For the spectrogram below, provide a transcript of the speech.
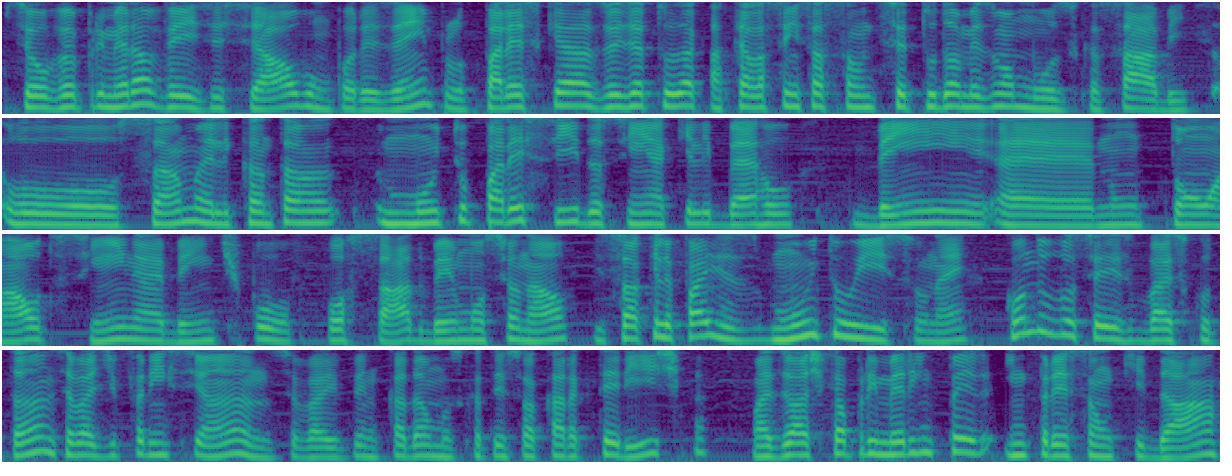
você ouviu a primeira vez esse álbum, por exemplo, parece que às vezes é tudo aquela sensação de ser tudo a mesma música, sabe? O Sam, ele canta muito parecido, assim, aquele berro bem é, num tom alto, assim, né? Bem, tipo, forçado, bem emocional. E só que ele faz muito isso, né? Quando você vai escutando, você vai diferenciando, você vai vendo cada música tem sua característica. Mas eu acho que a primeira impressão que dá,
